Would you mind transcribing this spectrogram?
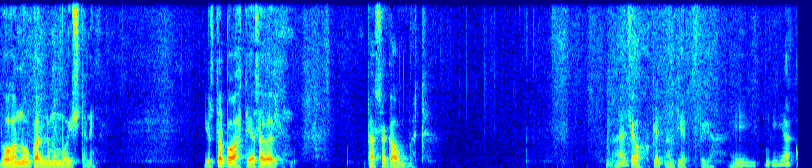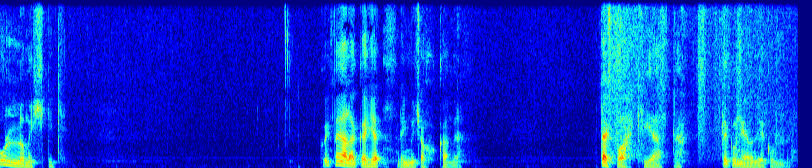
tuohon nuukalle mun muistelin. Just täällä pohtia sä vielä päässä kauvet. Mä johkennan tieppiä. Ei, ja kullu miskikin. Kui me alkaa ja limmi johkaamme. Täs pohkiasta. Te kun ne oli kullu.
